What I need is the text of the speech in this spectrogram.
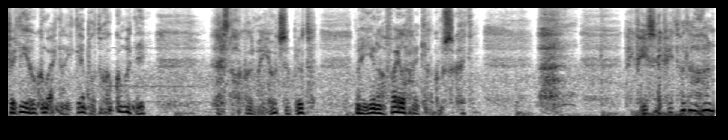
Ek weet nie hoekom ek na die tempel toe gekom het nie. Dis dalk oor my Joodse bloed my hier na veiligheid laat kom soek het. Ek weet, ek weet wat daar gaan.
